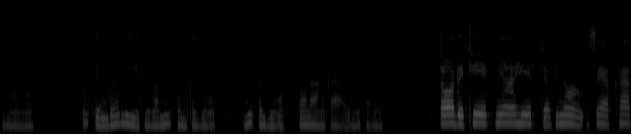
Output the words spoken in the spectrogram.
พี่น้องเนาะมันเป็นเบอร์รี่ที่ว่ามีผลประโยชน์ มีประโยชน์ต่อร่างกายเนาะจ้ะเนาะต่อด้วยเค้กหญ้าเฮ็ดจ้ะพี่น้องแซ่บคัก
